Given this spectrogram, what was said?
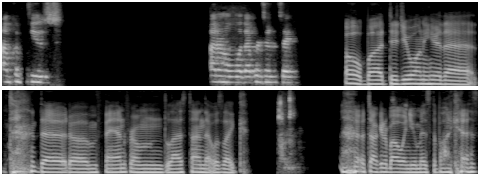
I'm confused. I don't know what that person would say. oh, but did you want to hear that that um fan from the last time that was like talking about when you missed the podcast?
